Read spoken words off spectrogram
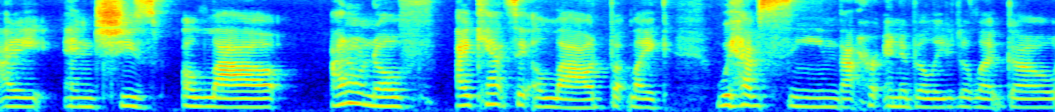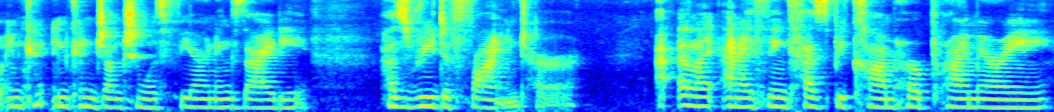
i and she's allowed i don't know if i can't say allowed but like we have seen that her inability to let go in, in conjunction with fear and anxiety has redefined her. And I, and I think has become her primary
